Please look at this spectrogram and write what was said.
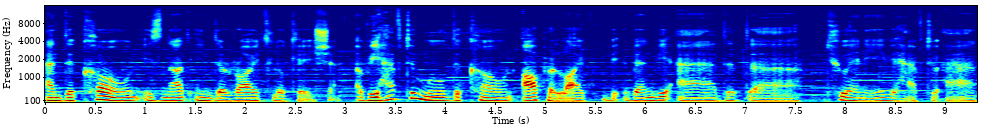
and the cone is not in the right location. We have to move the cone upper like when we uh, 20 we have to add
